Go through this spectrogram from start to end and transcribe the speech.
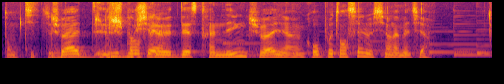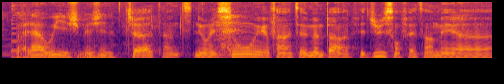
ton petit. Tu vois, petit je pense que Death Stranding, tu vois, il y a un gros potentiel aussi en la matière. Bah là, oui, j'imagine. Tu vois, t'as un petit nourrisson, et, enfin, t'as même pas un fœtus en fait, hein, mais. euh,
